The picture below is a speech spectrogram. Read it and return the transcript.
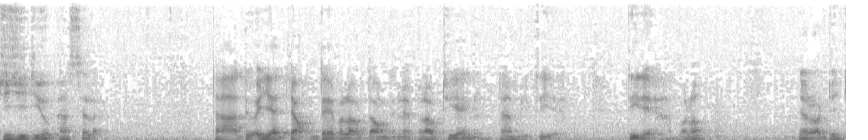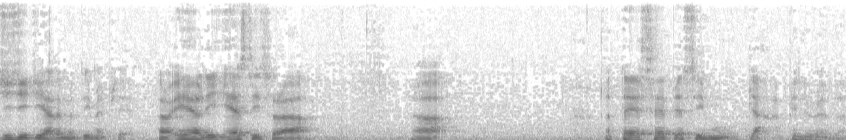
GGT ကိုဖန်ဆက်လိုက်ဒါသူအရက်ကြောင့်အသေးဘယ်လောက်တောက်နေလဲဘယ်လောက်ထိရိုက်နေတမ်းပြီးသိတယ်သိတဲ့ဟာဘောနော်အဲ့တော့ဒီ GGT ကလည်းမသိမဖြစ်အဲ့တော့ ALD AST ဆိုတာအာ အသေးဆဲပျက်စီးမှုပြတာဘယ်လိုလဲဆို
